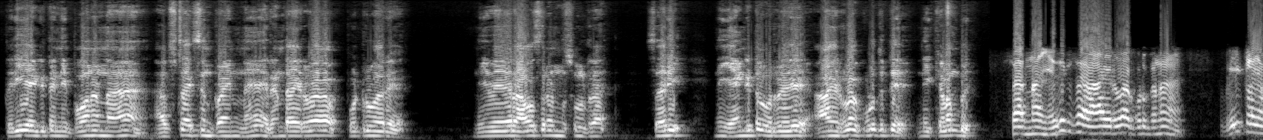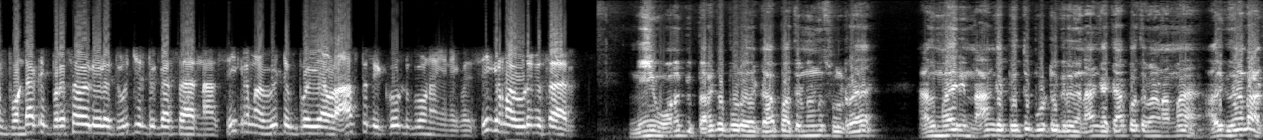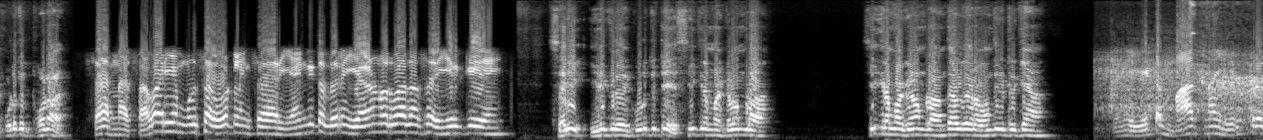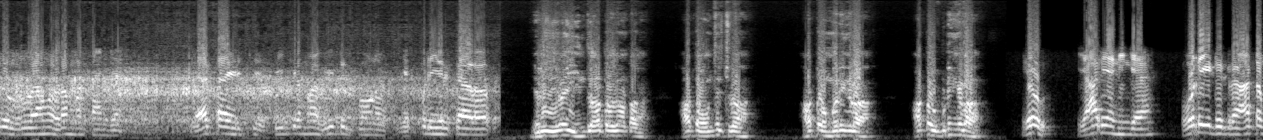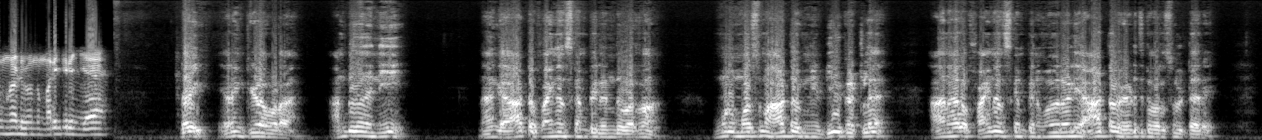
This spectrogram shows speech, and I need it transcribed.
பெரிய கிட்ட நீ போனன்னா அப்ஸ்ட்ராக்ஷன் ஃபைன் ரெண்டாயிரம் ரூபாய் போட்டுருவாரு. நீ வேற அவசரம்னு சொல்ற. சரி நீ என்கிட்ட ஒரு ஆயிரம் ரூபாய் கொடுத்துட்டு நீ கிளம்பு. சார் நான் எதுக்கு சார் ஆயிரம் ரூபாய் கொடுக்கணும்? வீட்டில் என் பொண்டாட்டி பிரசவ வலியில துடிச்சிட்டு இருக்கா சார். நான் சீக்கிரமா வீட்டுக்கு போய் அவளை ஆஸ்பத்திரிக்கு கூட்டு போகணும். எனக்கு சீக்கிரமா விடுங்க சார். நீ உனக்கு பிறக்க போறத காப்பாத்தணும்னு சொல்ற. அது மாதிரி நாங்க பெத்து போட்டுருக்கிறத நாங்க காப்பாத்த வேணாமா? அதுக்கு தான்டா கொடுத்துட்டு போடா. சார் நான் சவாரியை முழுசா ஓட்டலைங்க சார். என்கிட்ட வெறும் எழுநூறுவா தான் சார் இருக்கு. சரி இருக்கிறத கொடுத்துட்டு சீக்கிரமா கிளம்புடா. சீக்கிரமா கிளம்புடா. அந்த ஆள் வேற வந்துகிட்டு இருக்கேன். எங்க கிட்ட மாட்டினா இருக்கிறது உருவாம விட மாட்டாங்க. லேட் ஆயிடுச்சு. சீக்கிரமா வீட்டுக்கு போகணும். எப்படி இருக்காளோ. இல்லை இல்லை இந்த ஆட்டோ தான்டா. ஆட்டோ வந்துச்சுடா. ஆட்டோ மறிங்களா ஆட்டோ பிடிங்களா யோ யாரையா நீங்க? ஓடிக்கிட்டு இருக்கிற ஆட்டோ முன்னாடி வந்து மறிக்கிறீங்க. டேய் இறங்கி கீழே வாடா. அன்புதானே நீ. நாங்க ஆட்டோ ஃபைனான்ஸ் கம்பெனில இருந்து வர்றோம். மூணு மாசமா ஆட்டோ நீ டியூ கட்டல. அதனால ஃபைனான்ஸ் கம்பெனி முதலாளி ஆட்டோவை எடுத்துட்டு வர சொல்லிட்டாரு.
